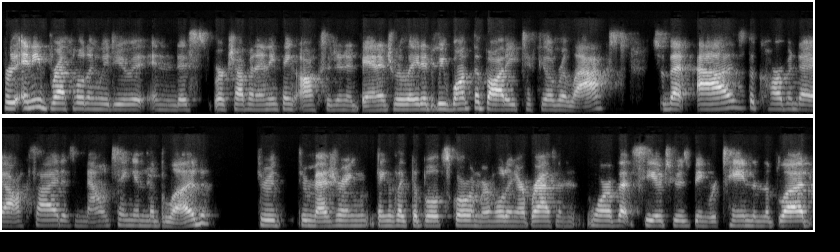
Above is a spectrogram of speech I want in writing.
for any breath holding we do in this workshop and anything oxygen advantage related, we want the body to feel relaxed so that as the carbon dioxide is mounting in the blood, through through measuring things like the Bolt score when we're holding our breath and more of that CO2 is being retained in the blood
